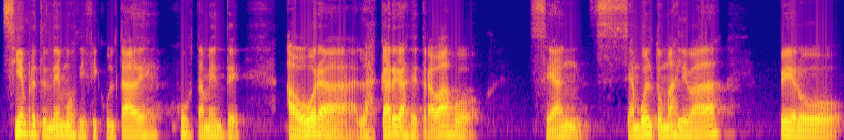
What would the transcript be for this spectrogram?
siempre tenemos dificultades justamente Ahora las cargas de trabajo se han, se han vuelto más elevadas, pero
